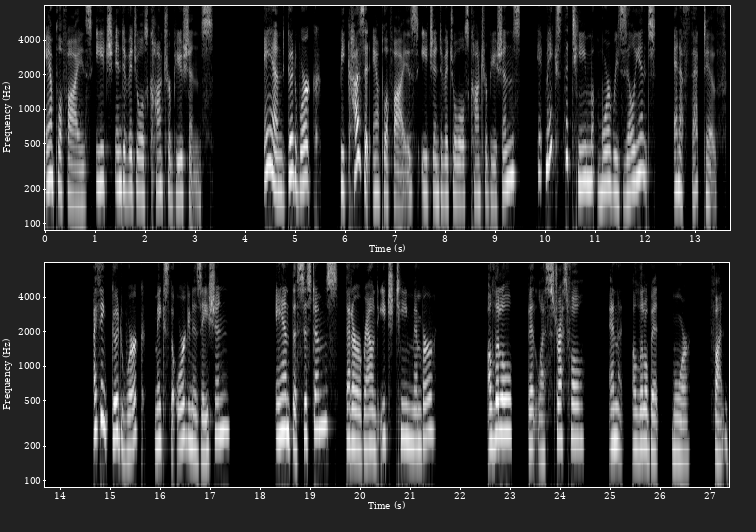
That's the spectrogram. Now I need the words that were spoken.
amplifies each individual's contributions. And good work, because it amplifies each individual's contributions, it makes the team more resilient and effective. I think good work makes the organization and the systems that are around each team member a little bit less stressful and a little bit more fun.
